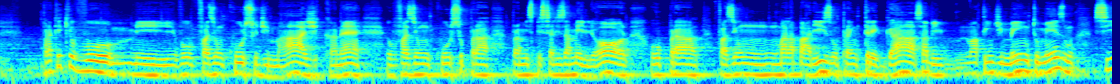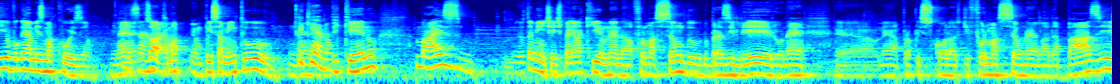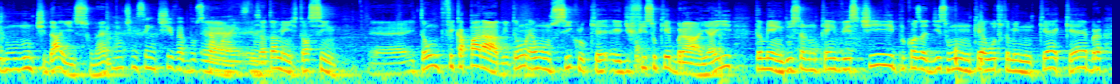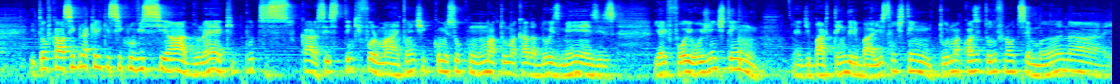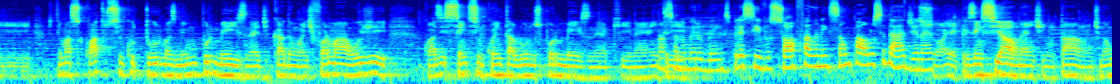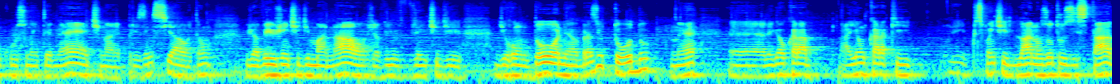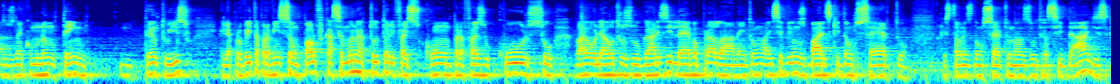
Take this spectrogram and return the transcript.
Para que, que eu vou me eu vou fazer um curso de mágica, né? Eu vou fazer um curso para me especializar melhor ou para fazer um, um malabarismo para entregar, sabe, no atendimento mesmo, se eu vou ganhar a mesma coisa, né? Só, é, uma, é um pensamento né, pequeno, pequeno, mas exatamente a gente pega naquilo, né, da formação do, do brasileiro, né? É, né, a própria escola de formação né, lá da base não, não te dá isso, né? Não te incentiva a buscar é, mais, né? Exatamente. Então, assim, é, então fica parado. Então, é um ciclo que é, é, difícil quebrar. E aí, também, a indústria não quer investir por causa disso. Um não quer, o outro também não quer, quebra. Então, ficava sempre naquele ciclo viciado, né? Que, putz, cara, vocês têm que formar. Então, a gente começou com uma turma a cada dois meses. E aí foi. Hoje a gente tem de bartender e barista, a gente tem turma quase todo final de semana e tem umas 4, 5 turmas mesmo por mês, né, de cada um. A gente forma hoje quase 150 alunos por mês, né, aqui, né, entre Nossa, um número bem expressivo, só falando em São Paulo cidade, né? Só é presencial, né? A gente não tá, a gente não é um curso na internet, não, é presencial. Então, já veio gente de Manaus, já veio gente de de Rondônia, o Brasil todo, né? É legal o cara, aí é um cara que principalmente lá nos outros estados, né, como não tem tanto isso, ele aproveita para vir em São Paulo, ficar a semana toda, então ele faz compra, faz o curso, vai olhar outros lugares e leva para lá, né? Então aí você vê uns bares que dão certo, restaurantes dão certo nas outras cidades.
